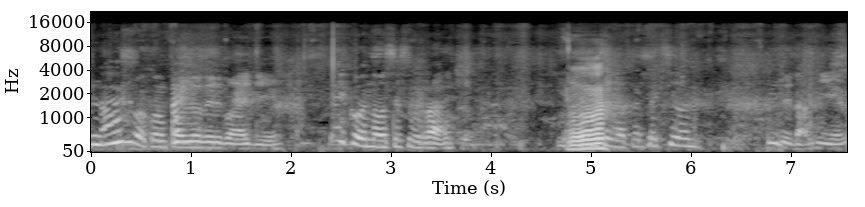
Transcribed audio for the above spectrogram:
no. Iba Juan Pablo del Valle. Él conoce su rancho. Oh, A la perfección. Y le da miedo.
